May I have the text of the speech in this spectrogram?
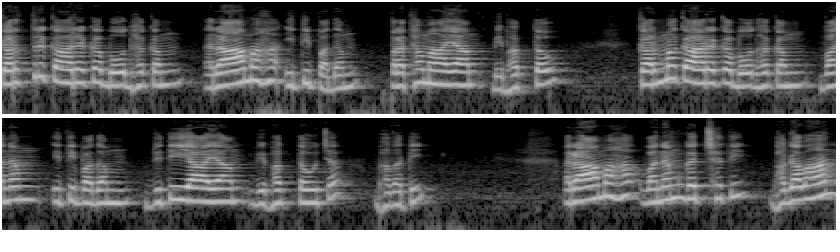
कर्तृकारकबोधकं रामः इति पदं प्रथमायां विभक्तौ। कर्मकारकबोधकं वनम् इति पदं द्वितीयायां विभक्तौ च भवति। रामः वनं गच्छति, भगवान्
